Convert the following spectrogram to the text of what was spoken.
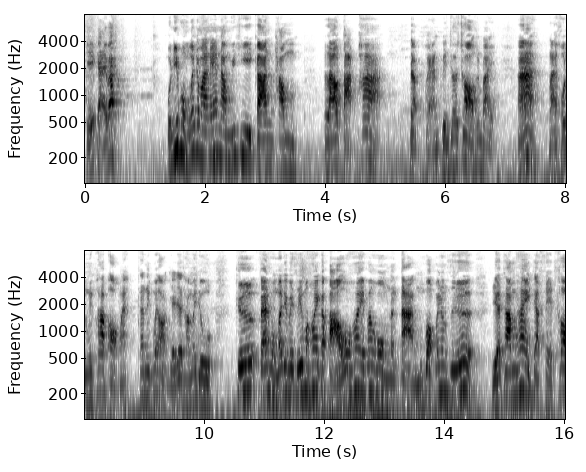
เก๋ไก่ปะวันนี้ผมก็จะมาแนะนำวิธีการทำราวตากผ้า แบบแขวนเป็นช่อๆขึ้นไปอ่าหลายคนนึกภาพออกนะ ถ้านึกไม่ออกอยากจะทำให้ดู คือแฟนผมว่าจะไปซื้อมาห้อยกระเป๋า ห้อยผ้าห่มต่างๆ ผมบอกไม่ต้องซื้อ เดี๋ยวทำให้จากเศษท่อ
